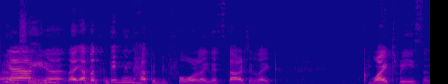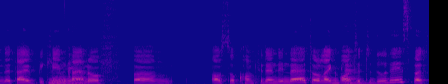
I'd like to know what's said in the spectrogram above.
um, yeah, seeing? yeah. Like, uh, but it didn't happen before. Like that started like quite recent that I became Mm, kind of um, also confident in that or like Okay. wanted to do this. But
